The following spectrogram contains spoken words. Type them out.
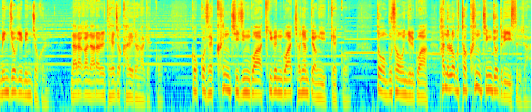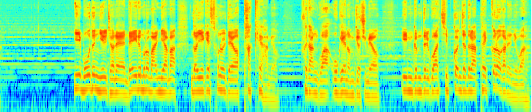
민족이 민족을 나라가 나라를 대적하여 일어나겠고 곳곳에 큰 지진과 기근과 전염병이 있겠고 또 무서운 일과 하늘로부터 큰 징조들이 있으리라. 이 모든 일 전에 내 이름으로 말미암아 너희에게 손을 대어 박해하며 회당과 옥에 넘겨주며 임금들과 집권자들 앞에 끌어가려니와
